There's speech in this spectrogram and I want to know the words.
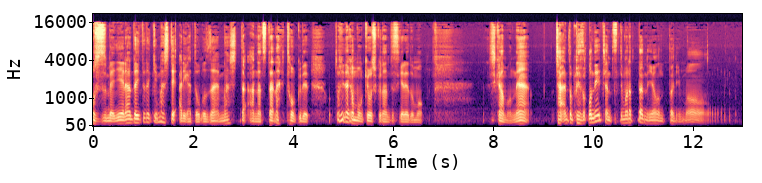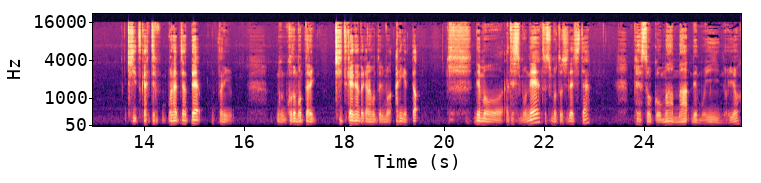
おすすめに選んでいただきましてありがとうございました。あんな拙いトークで、本当になんかもう恐縮なんですけれども。しかもね、ちゃんとペソコ姉ちゃんつってもらったのよ、本当にもう。気遣ってもらっちゃって、本当に。子供ったら気遣いなんだから本当にもうありがとう。でも、私もね、年も年でした。ペソコママでもいいのよ。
